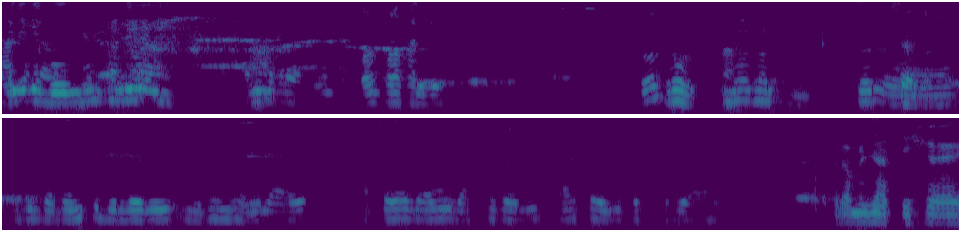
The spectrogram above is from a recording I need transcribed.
खाली घे बूम. बूम खाली घे. थोडा थोडा खाली घे. सर अजितदादांचं दुर्दैवी निधन झालेलं आहे. आपल्याला त्यावेळी बातमी कळली काय कळली प्रतिक्रिया आहे. खरं म्हणजे अतिशय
